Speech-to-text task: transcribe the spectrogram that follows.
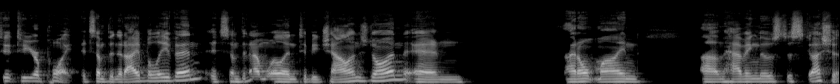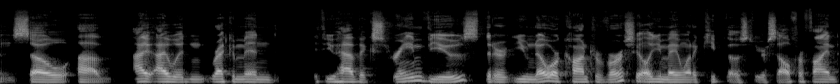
To, to your point, it's something that I believe in. It's something I'm willing to be challenged on, and I don't mind um, having those discussions. So um, I, I would recommend if you have extreme views that are you know are controversial, you may want to keep those to yourself or find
